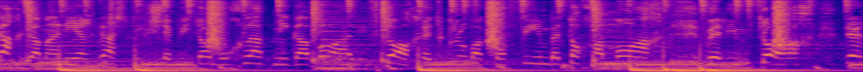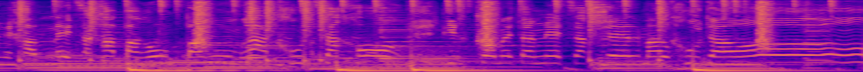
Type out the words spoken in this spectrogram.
כך גם אני הרגשתי כשפתאום הוחלט מגבוה לפתוח את כלוב הקופים בתוך המוח ולמתוח דרך המצח הפרום פרום רק חוט שחור לרקום את הנצח של מלכות האור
